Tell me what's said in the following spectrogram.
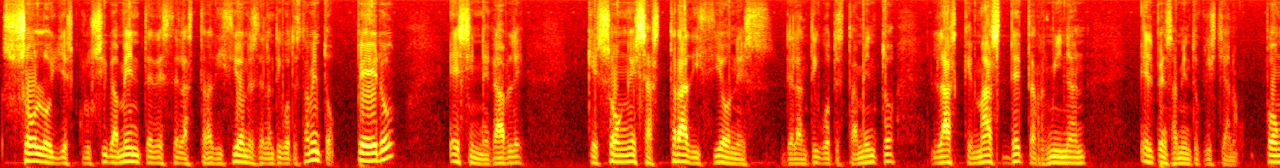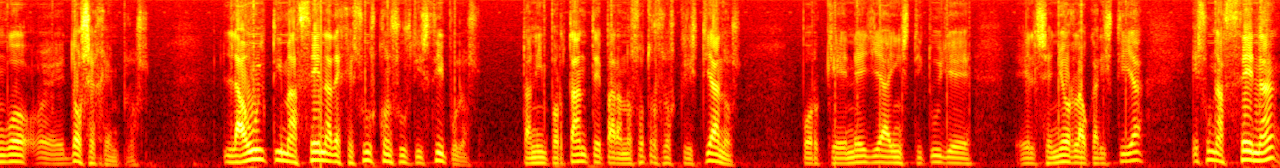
solo y exclusivamente desde las tradiciones del Antiguo Testamento, pero es innegable que son esas tradiciones del Antiguo Testamento las que más determinan el pensamiento cristiano. Pongo eh, dos ejemplos. La última cena de Jesús con sus discípulos, tan importante para nosotros los cristianos, porque en ella instituye el Señor la Eucaristía, es una cena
